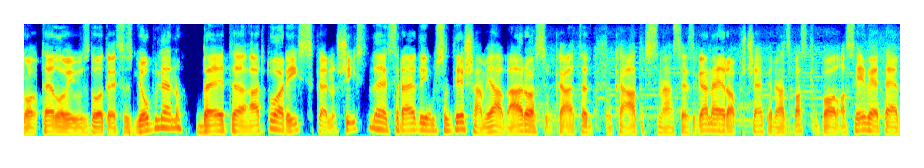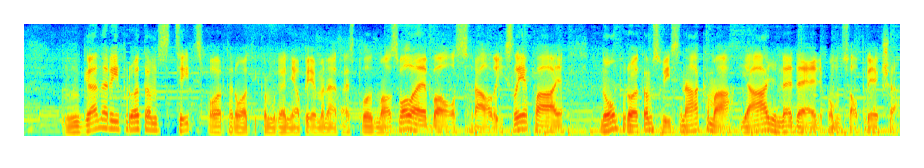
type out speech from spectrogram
no Telavīvas doties uz Ljubļanu, bet ar to arī izskan šīs nedēļas raidījums. Un tiešām, jā, vērosim, kā, tad, kā atrisināsies gan Eiropas čempionāts basketbolā sievietēm, gan arī, protams, citi sporta notikumi, gan jau pieminētais pludmales volejbols, rallijas liepāja. Nu, un, protams, visa nākamā jāņu nedēļa mums vēl priekšā.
